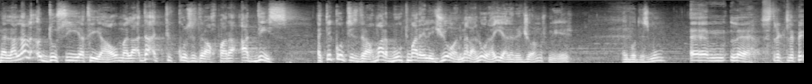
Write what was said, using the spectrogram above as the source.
Mela la l-qdusija tiegħu, mela dak qed tikkunsidrawh bħala qaddis, qed tikkunsidrawh marbut ma' reliġjon, mela allura hija reliġjon mhux mhijiex? Il-Buddiżmu? Le, strictly pi.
